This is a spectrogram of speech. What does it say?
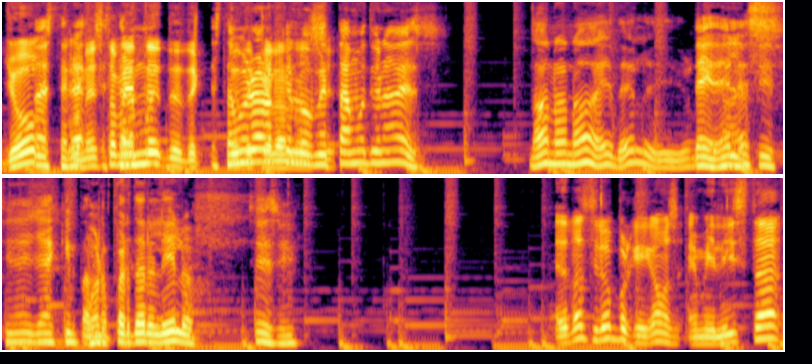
Yo, No, estaría- honestamente, estaría desde, está desde muy raro que, lo metamos de una vez. No, no, no, ahí, dele. y una De, dele, sí, sí, ya que Para no importa. perder el hilo. Sí, sí. Es vacilón porque, digamos, en mi lista,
